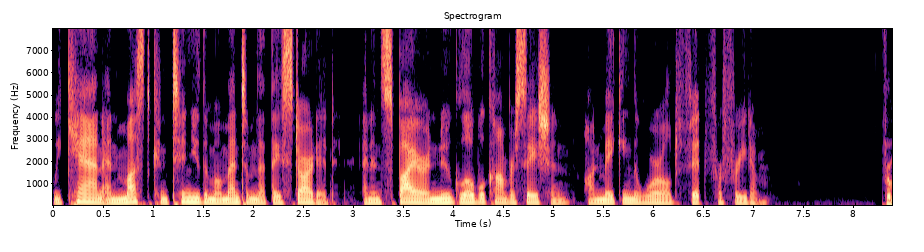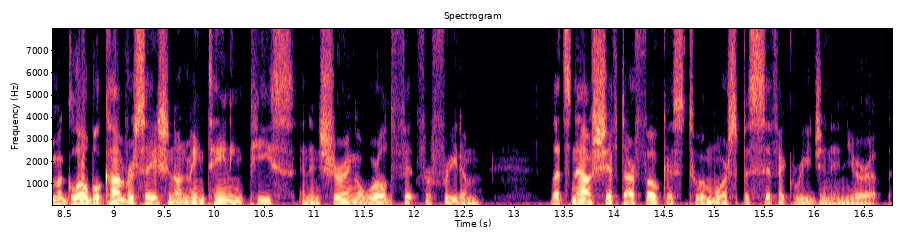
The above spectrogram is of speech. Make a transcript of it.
We can and must continue the momentum that they started and inspire a new global conversation on making the world fit for freedom. From a global conversation on maintaining peace and ensuring a world fit for freedom, let's now shift our focus to a more specific region in Europe.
